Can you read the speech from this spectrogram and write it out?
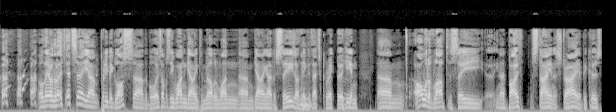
they well, they're on the. It's, it's a um, pretty big loss. Uh, the boys, obviously, one going to Melbourne, one um, going overseas. I think if that's correct, Burkey. And um, I would have loved to see uh, you know both stay in Australia because.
